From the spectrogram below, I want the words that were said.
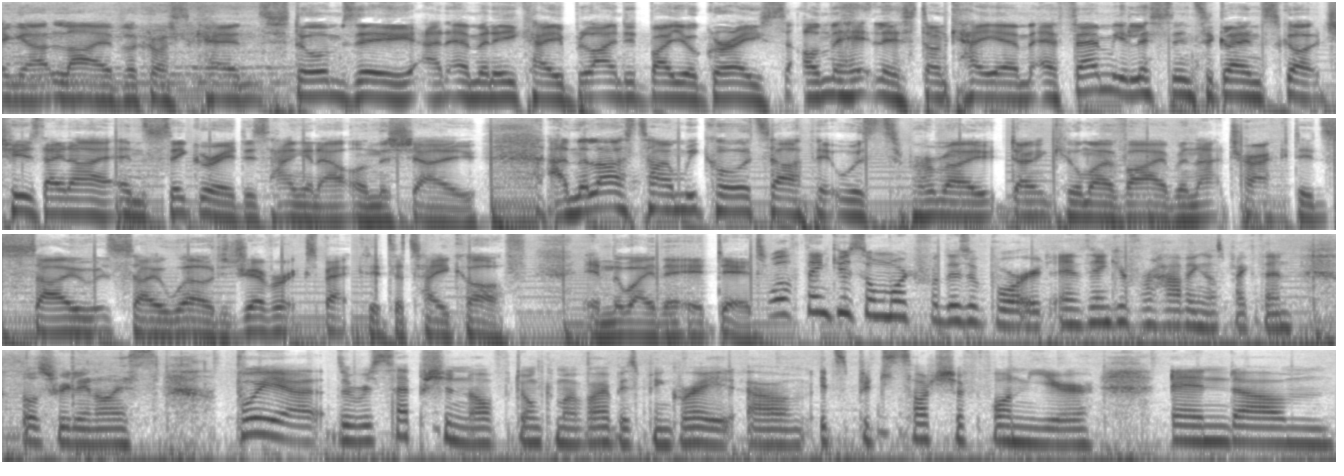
playing out live across Kent. Stormzy and MNEK, Blinded by Your Grace, on the hit list on KMFM. You're listening to Glen Scott Tuesday night, and Sigrid is hanging out on the show. And the last time we caught up, it was to promote Don't Kill My Vibe, and that track did so, so well. Did you ever expect it to take off in the way that it did? Well, thank you so much for the support and thank you for having us back then. That was really nice. But yeah, the reception of Don't Kill My Vibe has been great. Um, it's been such a fun year. And um,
